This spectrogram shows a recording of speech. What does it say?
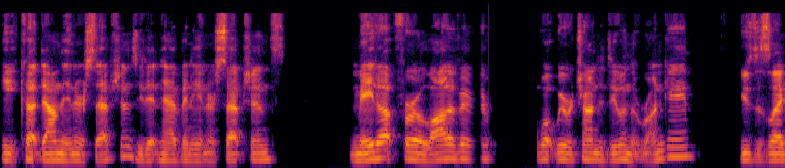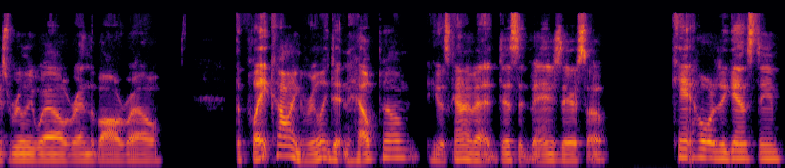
He cut down the interceptions. He didn't have any interceptions. Made up for a lot of it, what we were trying to do in the run game. Used his legs really well, ran the ball well. The play calling really didn't help him. He was kind of at a disadvantage there, so can't hold it against him.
